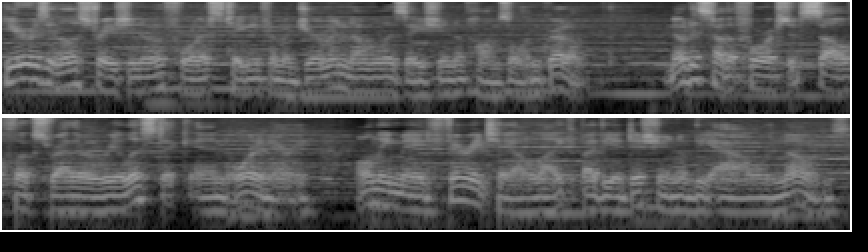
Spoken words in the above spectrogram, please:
Here is an illustration of a forest taken from a German novelization of Hansel and Gretel. Notice how the forest itself looks rather realistic and ordinary, only made fairy tale like by the addition of the owl and gnomes.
